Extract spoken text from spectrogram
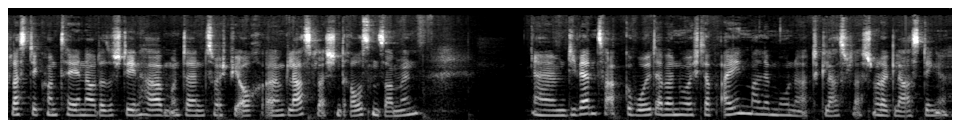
Plastikcontainer oder so stehen haben und dann zum Beispiel auch ähm, Glasflaschen draußen sammeln. Ähm, die werden zwar abgeholt, aber nur, ich glaube, einmal im Monat Glasflaschen oder Glasdinge.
